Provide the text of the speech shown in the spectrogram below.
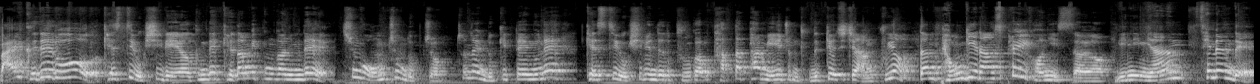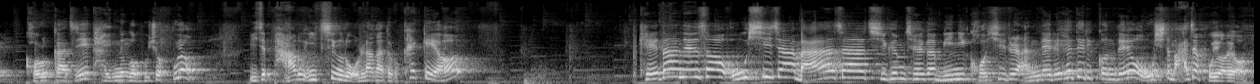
말 그대로 게스트 욕실이에요. 근데 계단 밑 공간인데 층고가 엄청 높죠. 천장이 높기 때문에 게스트 욕실인데도 불구하고 답답함이 좀 느껴지지 않고요. 일단 변기랑 스프레이 건이 있어요. 미니면 세면대, 거울까지 다 있는 거 보셨고요. 이제 바로 2층으로 올라가도록 할게요. 계단에서 오시자마자 지금 제가 미니 거실을 안내를 해드릴 건데요. 오시자마자 보여요.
